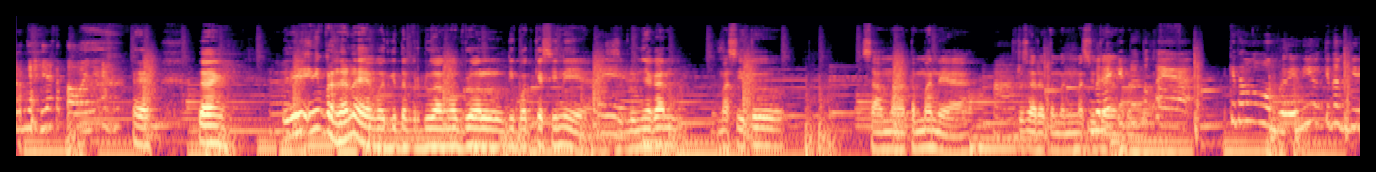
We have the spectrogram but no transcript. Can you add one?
Renyah ya ketawanya. Eh, Dang, ini ini perdana ya buat kita berdua ngobrol di podcast ini ya. Iya. Sebelumnya kan Mas itu sama teman ya. Ah. Terus ada teman Mas juga. Sebenarnya kita tuh kayak kita mau ngobrol ini yuk, kita bikin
